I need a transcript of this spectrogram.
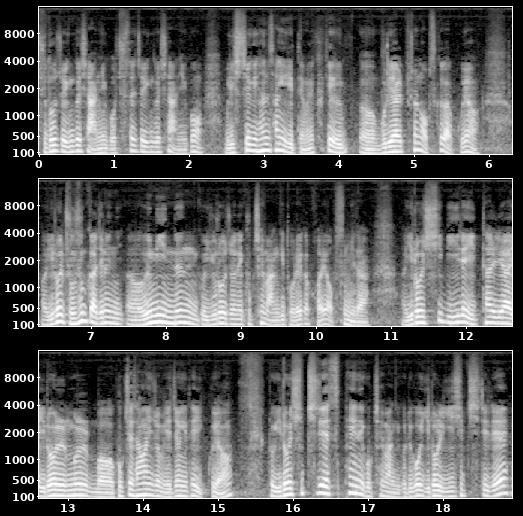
주도적인 것이 아니고 추세적인 것이 아니고 일시적인 현상이기 때문에 크게 어, 무리할 필요는 없을 것 같고요. 1월 어, 중순까지는 어, 의미 있는 그 유로존의 국채 만기 도래가 거의 없습니다. 1월 12일에 이탈리아 1월물 뭐 국채 상환이 좀 예정이 돼 있고요. 그리고 1월 17일에 스페인의 국채 만기 그리고 1월 27일에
